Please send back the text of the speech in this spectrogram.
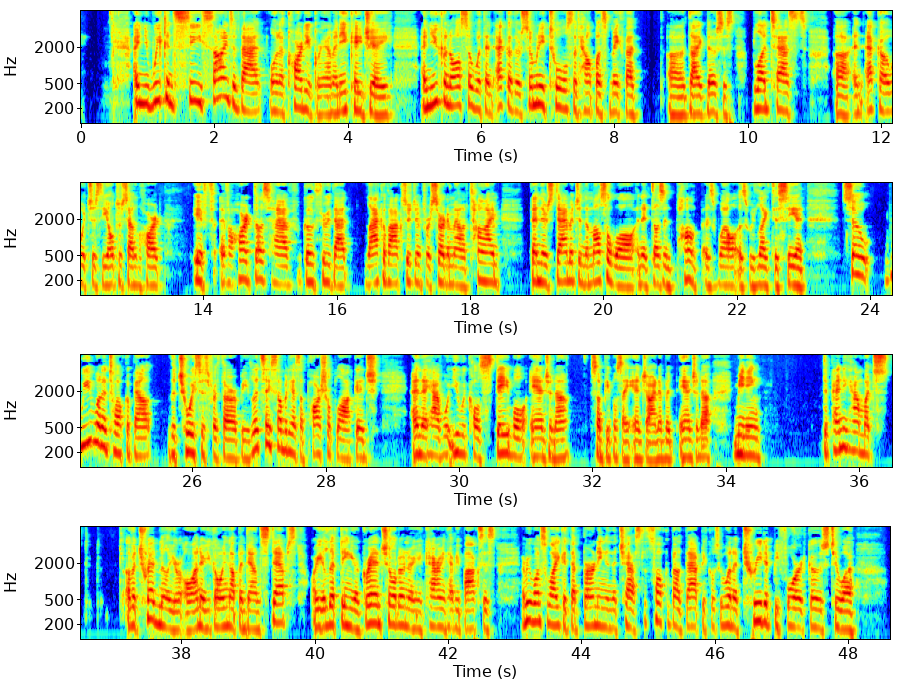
And we can see signs of that on a cardiogram, an EKG, and you can also, with an echo, there's so many tools that help us make that uh, diagnosis. Blood tests, uh, an echo, which is the ultrasound of the heart. If if a heart does have go through that lack of oxygen for a certain amount of time, then there's damage in the muscle wall and it doesn't pump as well as we'd like to see it. So we want to talk about the choices for therapy. Let's say somebody has a partial blockage and they have what you would call stable angina. Some people say angina, but angina meaning depending how much of a treadmill you're on, are you going up and down steps? Are you lifting your grandchildren? Are you carrying heavy boxes? Every once in a while, you get that burning in the chest. Let's talk about that because we want to treat it before it goes to a,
